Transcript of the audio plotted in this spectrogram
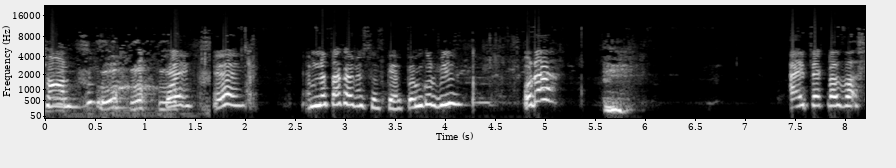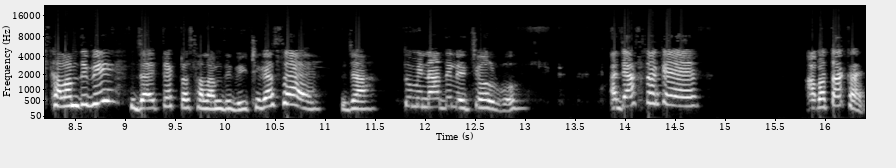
শোন। এই এই এমনি তাকাই বেসস কে প্রেম করবি? ওটা? আইতে একটা সালাম দিবি যাইতে একটা সালাম দিবি ঠিক আছে? যা তুমি না দিলে চলবো। আর যাস তাকে আবার তাকায়।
